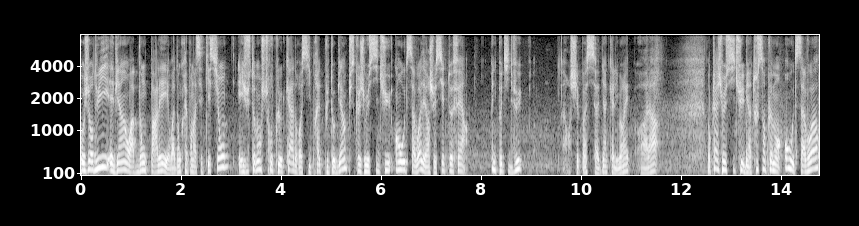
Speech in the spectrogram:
Aujourd'hui, eh bien, on va donc parler, et on va donc répondre à cette question. Et justement, je trouve que le cadre s'y prête plutôt bien, puisque je me situe en Haute-Savoie. D'ailleurs, je vais essayer de te faire une petite vue. Alors, je sais pas si ça va bien calibrer. Voilà. Donc là, je me situe eh bien tout simplement en Haute-Savoie.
